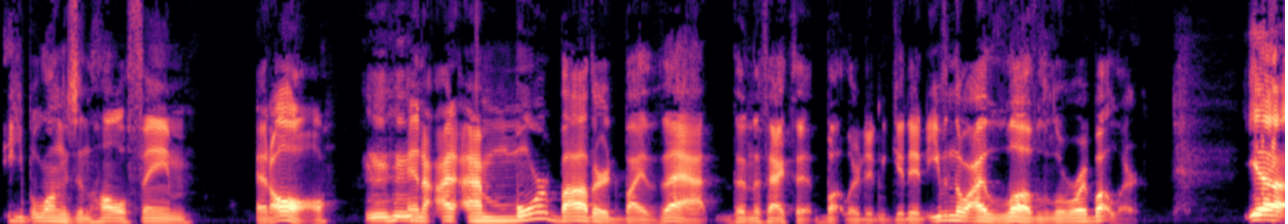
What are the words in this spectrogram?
he belongs in the Hall of Fame at all. Mm-hmm. And I, am more bothered by that than the fact that Butler didn't get in, even though I love Leroy Butler. Yeah,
